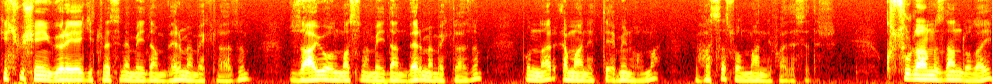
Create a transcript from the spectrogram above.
Hiçbir şeyin yöreye gitmesine meydan vermemek lazım. Zayi olmasına meydan vermemek lazım. Bunlar emanette emin olma ve hassas olmanın ifadesidir. Kusurlarımızdan dolayı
